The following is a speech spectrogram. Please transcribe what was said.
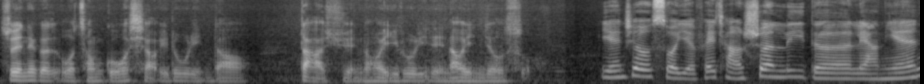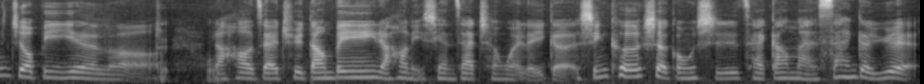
所以那个我从国小一路领到大学，然后一路领到研究所，研究所也非常顺利的两年就毕业了。对，然后再去当兵，然后你现在成为了一个新科社工师，才刚满三个月，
